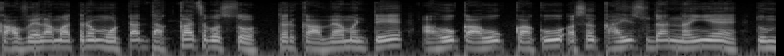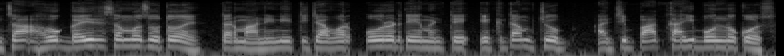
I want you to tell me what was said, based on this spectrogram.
काव्याला मात्र मोठा धक्काच बसतो. तर काव्या म्हणते अहो काहू काकू असं काही सुद्धा नाहीये. तुमचा अहो गैरसमज होतोय. तर मानिनी तिच्यावर ओरडते म्हणते एकदम चूप अजिबात काही बोल नकोस.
